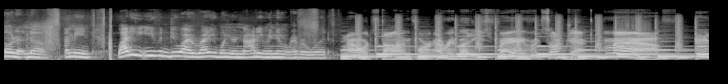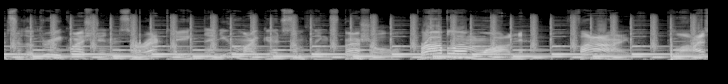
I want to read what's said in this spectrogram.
Hold on, no. I mean, why do you even do i-Ready when you're not even in Riverwood? Now it's time for everybody's favorite subject, math. Answer the three questions correctly, and you might get something special. Problem one. Five plus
